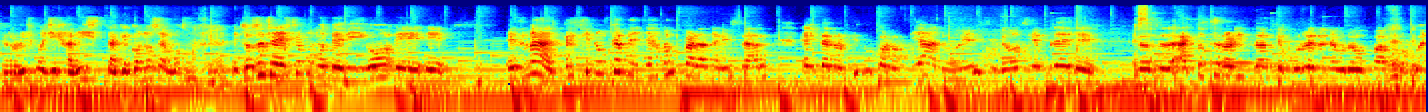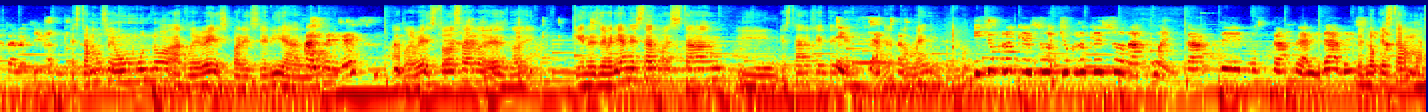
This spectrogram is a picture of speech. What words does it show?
terrorismo yihadista que conocemos. Entonces, de hecho, como te digo, eh, eh, es más, casi nunca me llaman para analizar el terrorismo colombiano, ¿eh? sino siempre... Los actos terroristas que ocurren en Europa por este, cuenta de los yihadistas. Estamos en un mundo al revés, parecería. ¿no? Al revés. Al revés, todos al revés, ¿no? quienes deberían estar no están y están gente que exactamente ¿no? y yo creo que eso yo creo que eso da cuenta de nuestras realidades de lo que estamos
